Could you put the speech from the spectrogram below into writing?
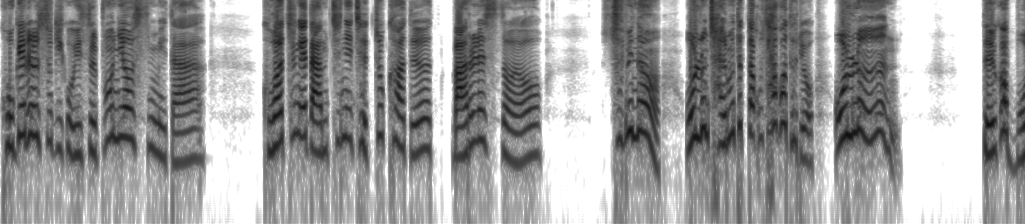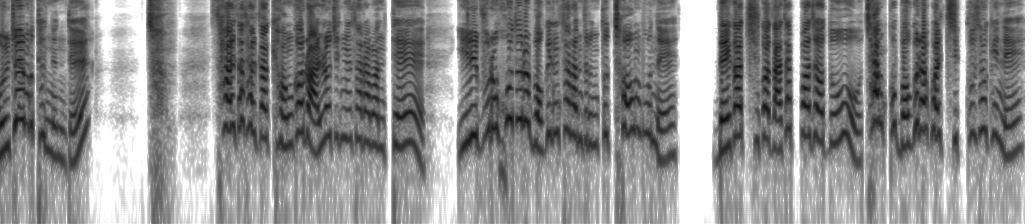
고개를 숙이고 있을 뿐이었습니다. 그 와중에 남친이 재촉하듯 말을 했어요. 수빈아, 얼른 잘못했다고 사과드려. 얼른. 내가 뭘 잘못했는데? 참, 살다 살다 견과류 알러지 있는 사람한테 일부러 호두를 먹이는 사람들은 또 처음 보네. 내가 쥐가 나자빠져도 참고 먹으라고 할 집구석이네.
